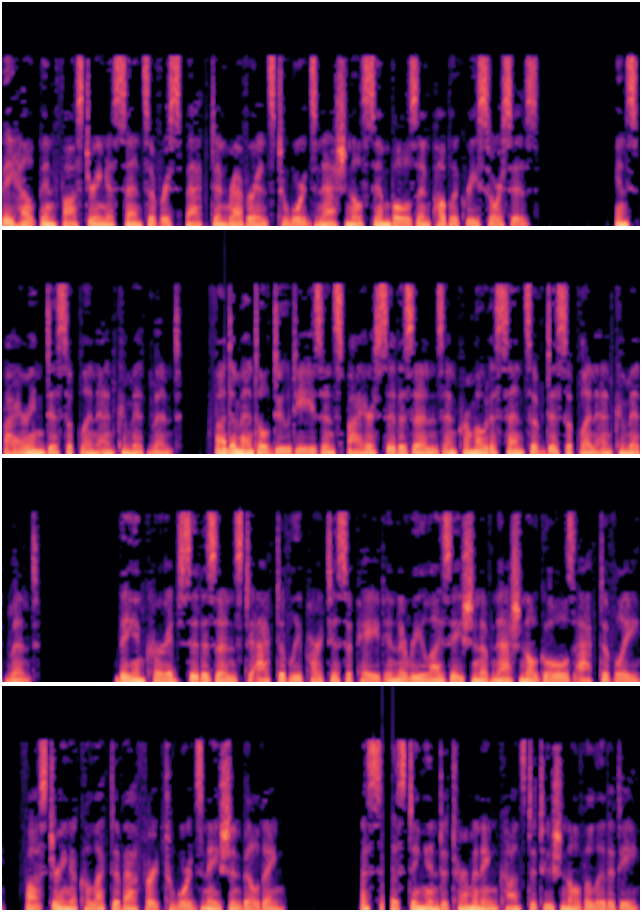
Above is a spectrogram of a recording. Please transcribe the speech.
They help in fostering a sense of respect and reverence towards national symbols and public resources. Inspiring discipline and commitment. Fundamental duties inspire citizens and promote a sense of discipline and commitment. They encourage citizens to actively participate in the realization of national goals actively, fostering a collective effort towards nation building. Assisting in determining constitutional validity.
